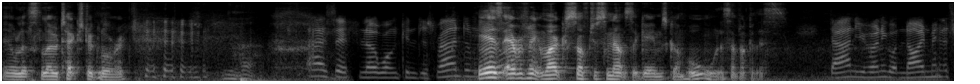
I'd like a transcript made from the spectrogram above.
in all its low texture glory. As if no one can just randomly. Here's everything it. Microsoft just announced at Gamescom. Ooh, let's have a look at this. Dan, you've only got nine minutes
